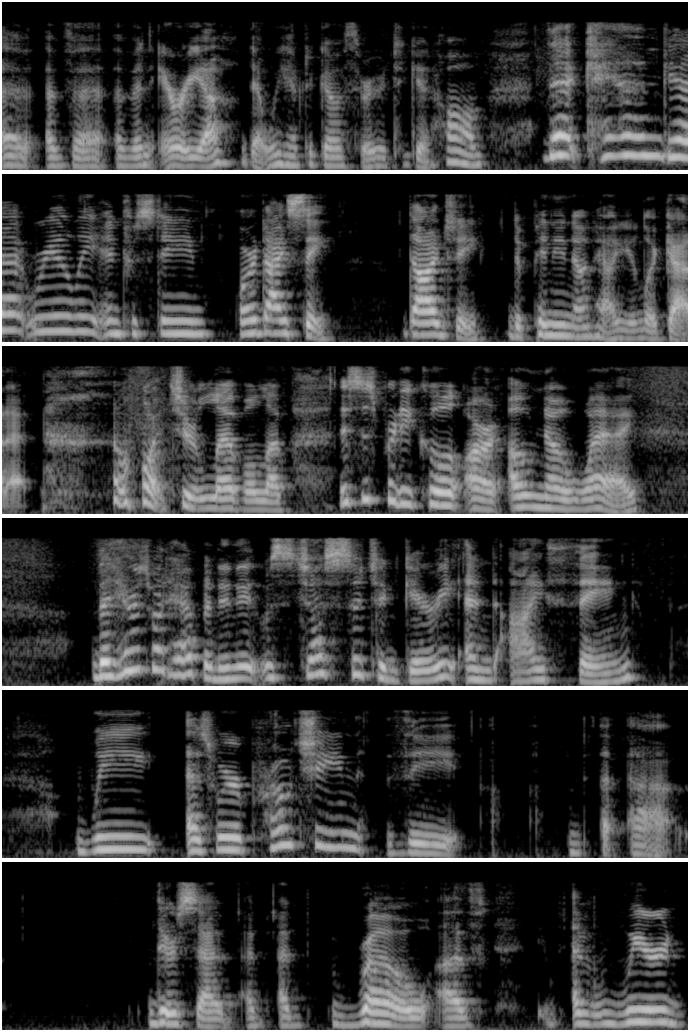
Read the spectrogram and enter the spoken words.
a, of, a, of an area that we have to go through to get home that can get really interesting or dicey, dodgy, depending on how you look at it. What's your level of this is pretty cool or oh no way. But here's what happened, and it was just such a Gary and I thing. We, as we're approaching the uh, there's a, a, a, row of, of weird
